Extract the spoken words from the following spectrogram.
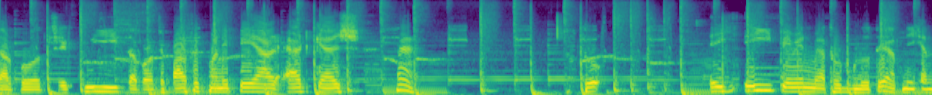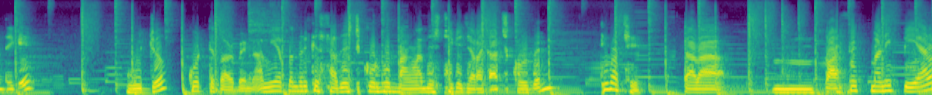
তারপর হচ্ছে কুই তারপর হচ্ছে perfect money Payeer add cash হ্যাঁ? তো এই এই পেমেন্ট মেথডগুলোতে আপনি এখান থেকে উইথড্র করতে পারবেন। আমি আপনাদেরকে সাজেস্ট করব বাংলাদেশ থেকে যারা কাজ করবেন, ঠিক আছে? তারা পারফেক্ট মানি পেয়ার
